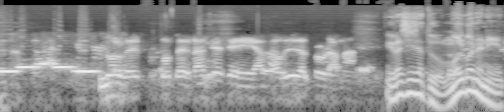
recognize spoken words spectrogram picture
Molt bé, moltes gràcies i a gaudir del programa. Gràcies a tu, molt bona nit.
